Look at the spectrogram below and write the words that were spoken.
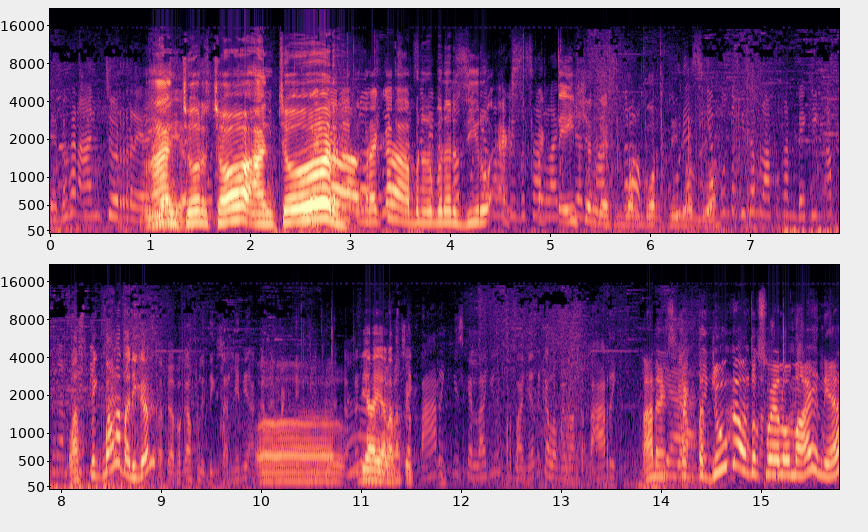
Untuk damage dari turretnya. ya dan bahkan hancur ya. Iya, Hancur, cok, hancur. Mereka mereka bener-bener zero expectation guys buat Gord sih Udah siap gua. untuk bisa melakukan backing up dengan Last pick banget tadi kan? Tapi apakah fleeting time ini akan Eh, efektif juga? Karena iya, iya, kalau last pick. Nih sekali lagi pertanyaannya kalau memang tertarik. Unexpected Iya. juga untuk Swelo main ya.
